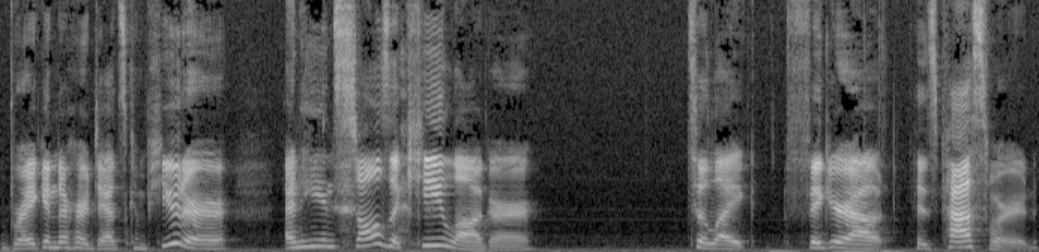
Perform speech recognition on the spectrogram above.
break into her dad's computer, and he installs a keylogger to like figure out his password.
